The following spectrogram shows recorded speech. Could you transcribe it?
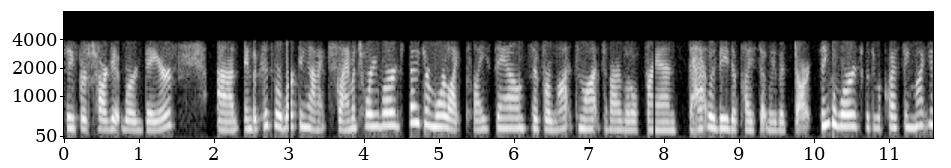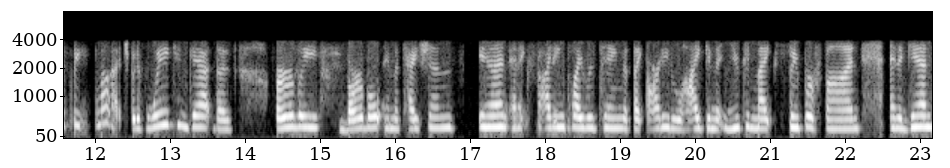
super target word there. Um, and because we're working on exclamatory words, those are more like play sounds. So for lots and lots of our little friends, that would be the place that we would start. Single words with requesting might just be too much, but if we can get those early verbal imitations in an exciting play routine that they already like and that you can make super fun, and again,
